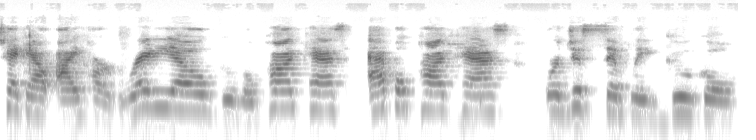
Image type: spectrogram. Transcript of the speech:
Check out iHeartRadio, Google Podcasts, Apple Podcasts, or just simply Google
